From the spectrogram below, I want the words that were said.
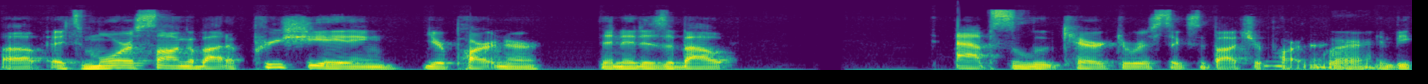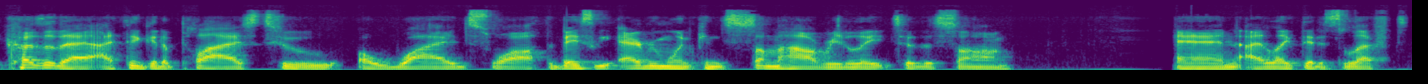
Uh, it's more a song about appreciating your partner than it is about absolute characteristics about your partner. Right. And because of that, I think it applies to a wide swath. Basically, everyone can somehow relate to the song. And I like that it's left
